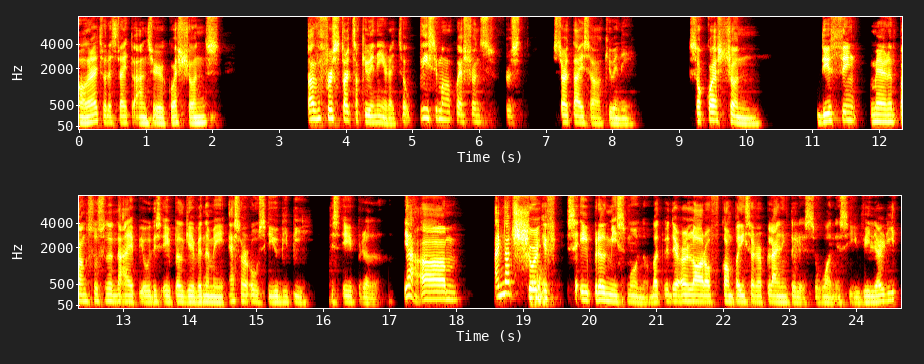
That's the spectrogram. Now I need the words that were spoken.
All right. So let's try to answer your questions. I'll first start sa Q&A, right? So please yung mga questions first start tayo sa Q&A. So question, do you think meron pang susunod na IPO this April given na may SRO si UBP this April? Yeah, um, I'm not sure if sa April mismo, no? but there are a lot of companies that are planning to list. So one is si Villa REIT,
